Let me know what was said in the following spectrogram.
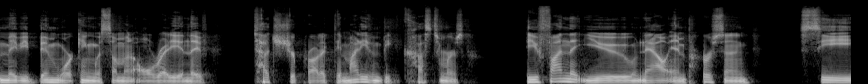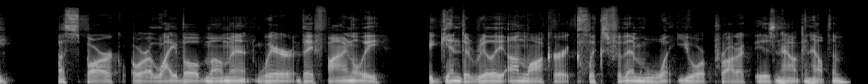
maybe been working with someone already and they've touched your product, they might even be customers. Do you find that you now in person see a spark or a light bulb moment where they finally begin to really unlock or it clicks for them what your product is and how it can help them?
